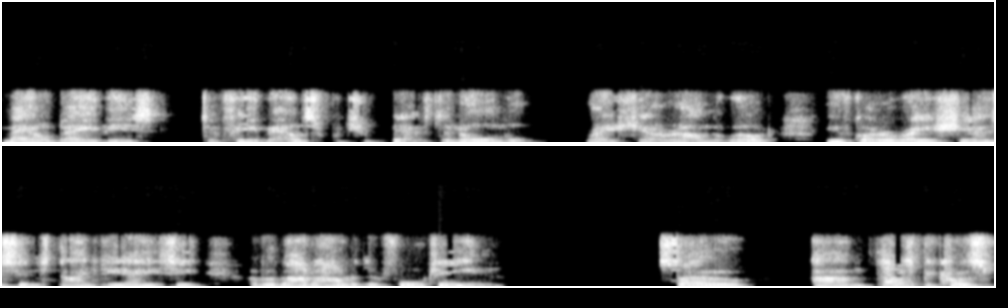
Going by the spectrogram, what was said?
male babies to females, which you know, is the normal ratio around the world, you've got a ratio since 1980 of about 114. So um, that was because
